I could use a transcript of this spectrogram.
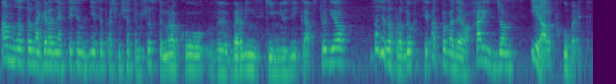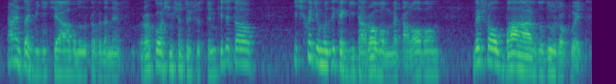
Album został nagrany w 1986 roku w berlińskim Music Club Studio, zaś za produkcję odpowiadają Harris Jones i Ralph Hubert. A więc jak widzicie, album został wydany w roku 86, kiedy to, jeśli chodzi o muzykę gitarową, metalową, wyszło bardzo dużo płyt.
